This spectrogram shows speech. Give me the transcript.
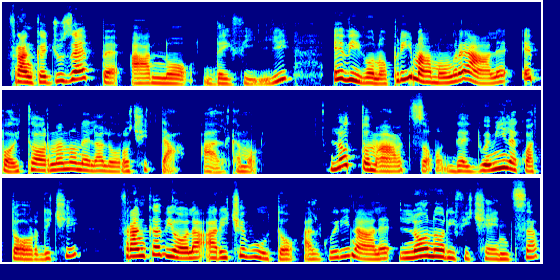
Franca e Giuseppe hanno dei figli e vivono prima a Monreale e poi tornano nella loro città, Alcamo. L'8 marzo del 2014 Francaviola ha ricevuto al Quirinale l'onorificenza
